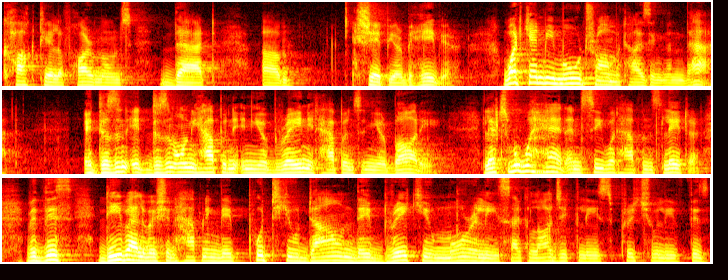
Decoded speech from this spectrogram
cocktail of hormones that um, shape your behavior what can be more traumatizing than that it doesn't, it doesn't only happen in your brain, it happens in your body. Let's move ahead and see what happens later. With this devaluation happening, they put you down, they break you morally, psychologically, spiritually, phys-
